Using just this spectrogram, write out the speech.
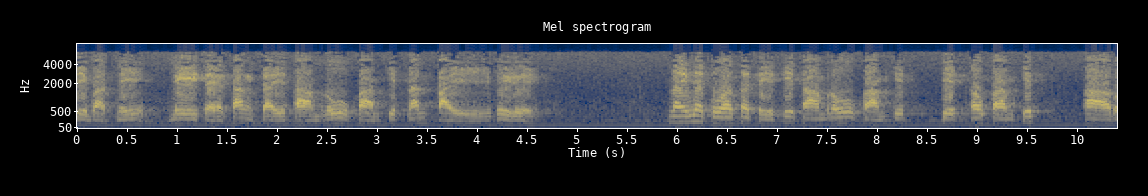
ฏิบัตินี้มีแต่ตั้งใจตามรู้ความคิดนั้นไปเรื่อยๆ ในเมื่อตัวสติที่ตามรู้ความคิด จิตเอาความคิดอาร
